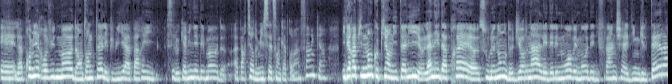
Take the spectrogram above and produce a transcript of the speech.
Et la première revue de mode en tant que telle est publiée à Paris, c'est le Cabinet des modes à partir de 1785. Il est rapidement copié en Italie euh, l'année d'après sous le nom de Giornale delle nuove mode di Francia e d'Inghilterra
